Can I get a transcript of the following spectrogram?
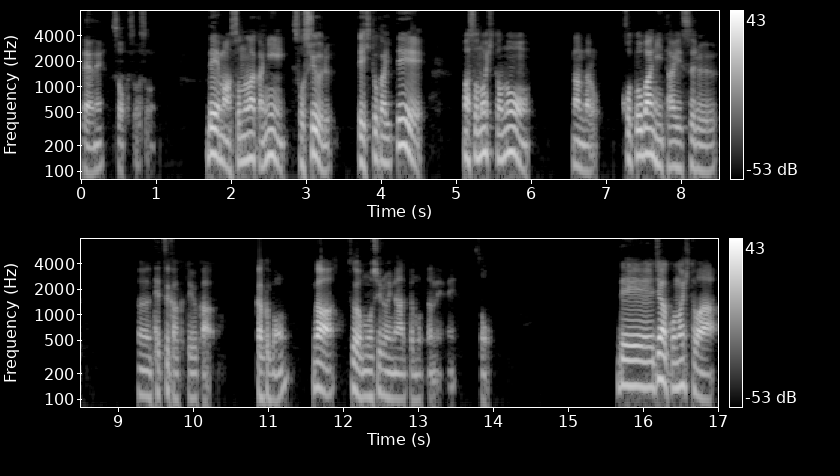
だよね。そうそうそう。で、まあその中にソシュールって人がいて、まあその人の、なんだろう、言葉に対する、うん、哲学というか、学問がすごい面白いなって思ったんだよね。そう。で、じゃあこの人は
